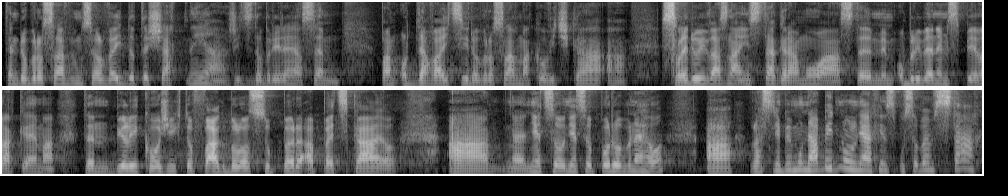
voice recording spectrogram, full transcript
ten Dobroslav by musel vejít do té šatny a říct, dobrý den, já jsem pan oddávající Dobroslav Makovička a sleduji vás na Instagramu a jste mým oblíbeným zpěvakem a ten Billy Kožich, to fakt bylo super a pecka jo? a něco, něco podobného a vlastně by mu nabídnul nějakým způsobem vztah.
